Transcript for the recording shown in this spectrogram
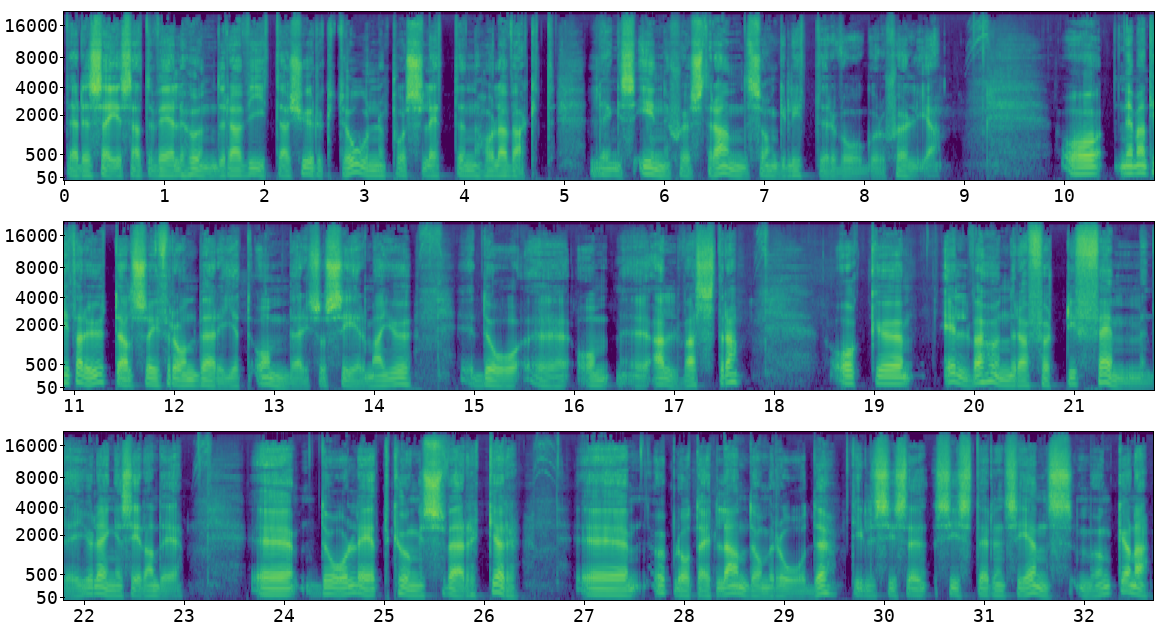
Där det sägs att väl hundra vita kyrktorn på slätten hålla vakt längs insjöstrand som glittervågor skölja. Och när man tittar ut alltså ifrån berget Omberg så ser man ju då eh, om, eh, Alvastra och eh, 1145, det är ju länge sedan det, eh, då lät kung Sverker eh, upplåta ett landområde till cisterciensmunkarna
